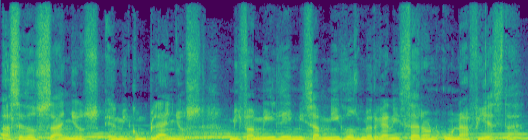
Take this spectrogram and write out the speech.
Hace dos años, en mi cumpleaños, mi familia y mis amigos me organizaron una fiesta.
